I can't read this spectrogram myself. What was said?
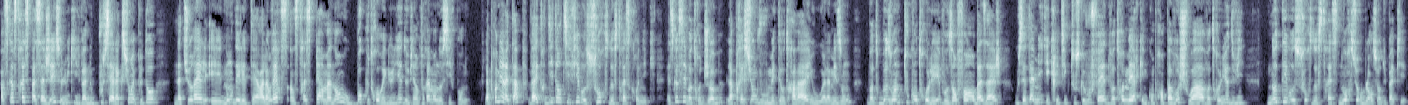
Parce qu'un stress passager, celui qui va nous pousser à l'action, est plutôt naturel et non délétère. À l'inverse, un stress permanent ou beaucoup trop régulier devient vraiment nocif pour nous. La première étape va être d'identifier vos sources de stress chronique. Est-ce que c'est votre job, la pression que vous vous mettez au travail ou à la maison, votre besoin de tout contrôler, vos enfants en bas âge, ou cet ami qui critique tout ce que vous faites, votre mère qui ne comprend pas vos choix, votre lieu de vie? Notez vos sources de stress noir sur blanc sur du papier.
